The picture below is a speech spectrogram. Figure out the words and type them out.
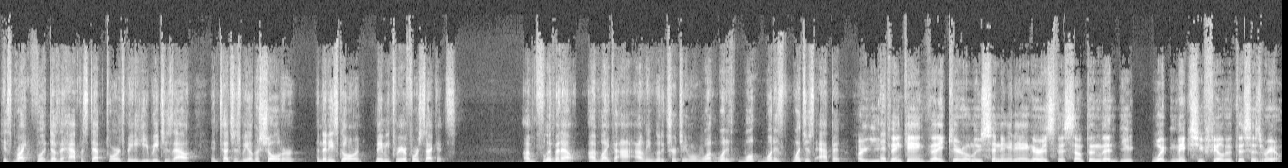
His right foot does a half a step towards me. He reaches out and touches me on the shoulder, and then he's gone, maybe three or four seconds. I'm flipping out. I'm like, I, I don't even go to church anymore. What, what is, what, what is, what just happened? are you And- thinking like you're hallucinating, or is this something that you? What makes you feel that this is real?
